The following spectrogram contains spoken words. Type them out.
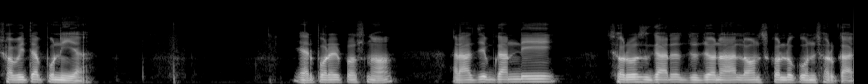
সবিতা পুনিয়া। এরপরের প্রশ্ন, রাজীব গান্ধী স্বরোজগার যোজনা লঞ্চ করল কোন সরকার?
